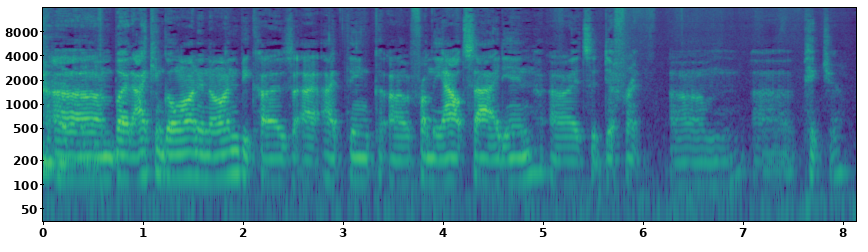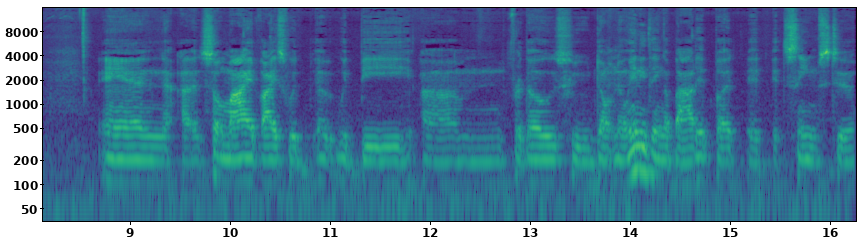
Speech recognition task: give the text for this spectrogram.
um, but I can go on and on because I, I think uh, from the outside in, uh, it's a different um, uh, picture. And uh, so my advice would uh, would be um, for those who don't know anything about it, but it, it seems to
